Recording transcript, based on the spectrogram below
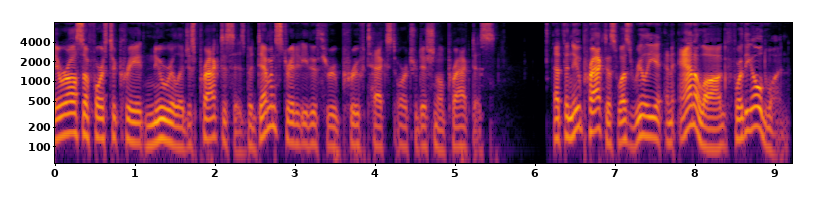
They were also forced to create new religious practices, but demonstrated either through proof text or traditional practice that the new practice was really an analog for the old one.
